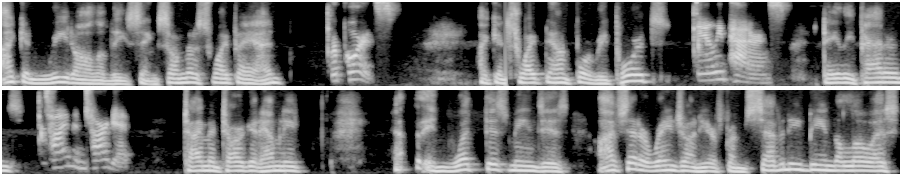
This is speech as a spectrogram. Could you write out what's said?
I can read all of these things. So I'm going to swipe ahead. Reports. I can swipe down for reports, Daily patterns. daily patterns, Time and target. time and target, how many And what this means is I've set a range on here from 70 being the lowest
